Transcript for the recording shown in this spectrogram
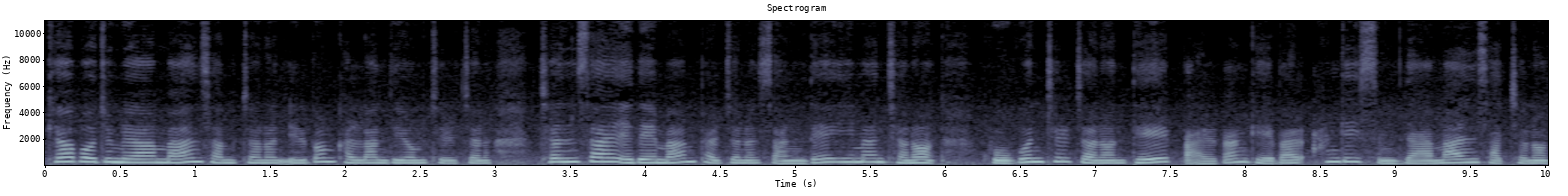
겹어주매화 13,000원, 1번 갈란디움 7,000원, 천사 에데 18,000원, 쌍대 21,000원, 고군 7,000원, 대 빨간 개발 한 개 있습니다. 14,000원,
